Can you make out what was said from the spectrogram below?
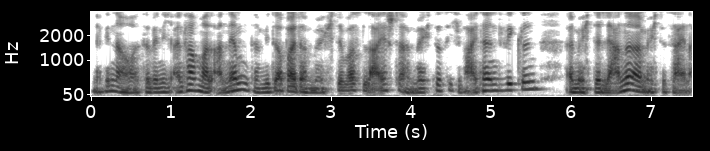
Ja, genau. Also wenn ich einfach mal annehme, der Mitarbeiter möchte was leisten, er möchte sich weiterentwickeln, er möchte lernen, er möchte seine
